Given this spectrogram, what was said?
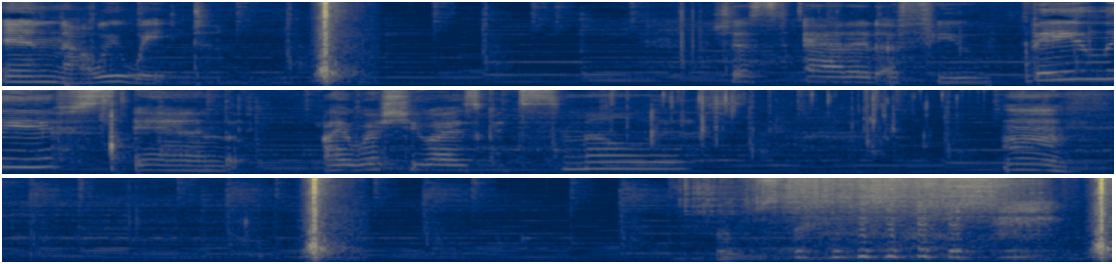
and now we wait. Just added a few bay leaves and I wish you guys could smell this. Mmm. Oops.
